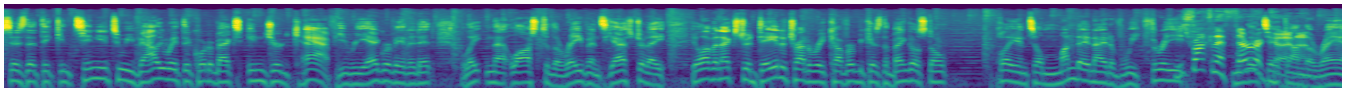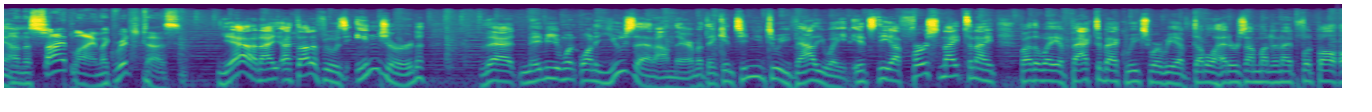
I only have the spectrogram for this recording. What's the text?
says that they continue to evaluate the quarterback's injured calf. He re aggravated it late in that loss to the Ravens yesterday. He'll have an extra day to try to recover because the Bengals don't play until Monday night of week three. He's rocking a they take Theragun on the Rams. on the sideline like Rich does. Yeah, and I, I thought if it was injured, that maybe you wouldn't want to use that on there, but they continue to evaluate. It's the uh, first night tonight, by the way, of back-to-back weeks where we have double headers on Monday Night Football.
